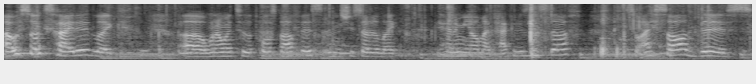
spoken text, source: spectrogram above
I was so excited, like uh, when I went to the post office and she started like handing me all my packages and stuff. So I saw this.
